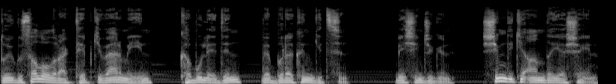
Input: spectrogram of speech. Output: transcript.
Duygusal olarak tepki vermeyin, kabul edin ve bırakın gitsin. Beşinci gün, şimdiki anda yaşayın.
